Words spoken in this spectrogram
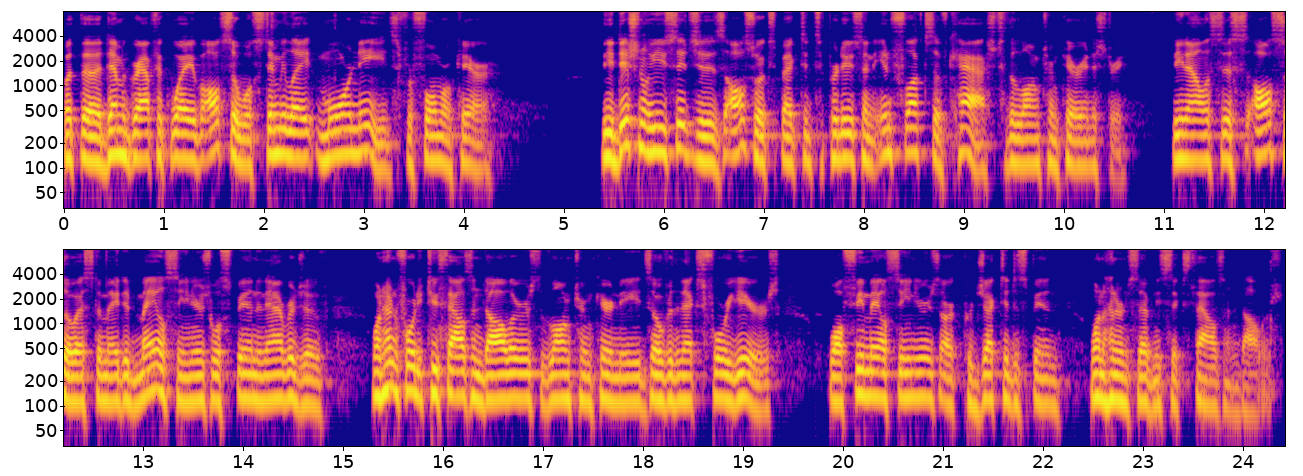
But the demographic wave also will stimulate more needs for formal care. The additional usage is also expected to produce an influx of cash to the long-term care industry. The analysis also estimated male seniors will spend an average of $142,000 of long-term care needs over the next four years, while female seniors are projected to spend $176,000.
